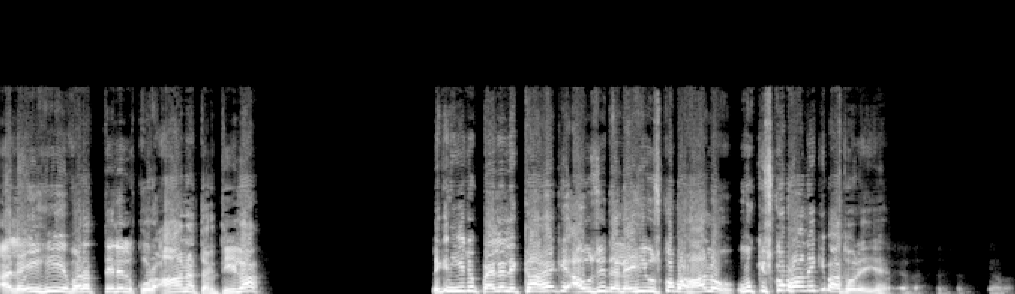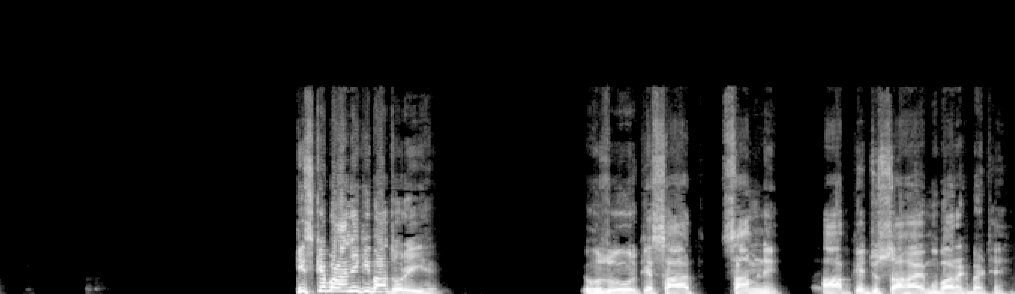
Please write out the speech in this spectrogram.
علیہ ورت تل قرآن ترتیلا۔ لیکن یہ جو پہلے لکھا ہے کہ اوزد علیہ اس کو بڑھا لو، وہ کس کو بڑھانے کی بات ہو رہی ہے؟ کس کے بڑھانے کی بات ہو رہی ہے؟ حضور کے ساتھ سامنے آپ کے جسا ہے مبارک بیٹھے ہیں۔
